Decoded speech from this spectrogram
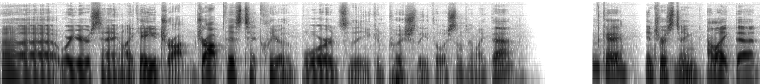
uh, where you're saying like, hey, you drop drop this to clear the board so that you can push lethal or something like that. Okay, interesting. I like that.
